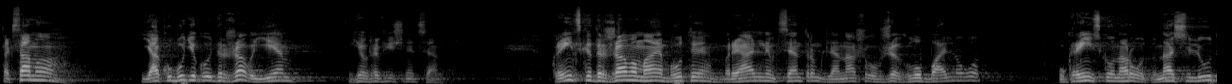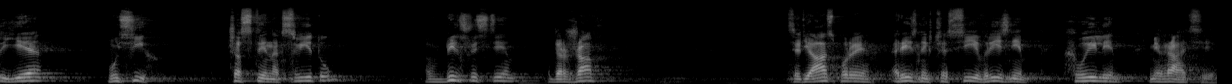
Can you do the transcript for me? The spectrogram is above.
Так само, як у будь-якої держави, є географічний центр. Українська держава має бути реальним центром для нашого вже глобального українського народу. Наші люди є в усіх частинах світу, в більшості держав. Це діаспори різних часів, різні хвилі міграції.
